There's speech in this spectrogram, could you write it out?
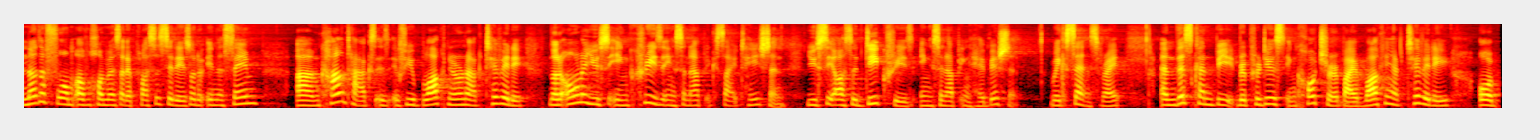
Another form of homeostatic plasticity, sort of in the same um, context, is if you block neuronal activity, not only you see increase in synaptic excitation, you see also decrease in synaptic inhibition. Makes sense, right? And this can be reproduced in culture by blocking activity or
